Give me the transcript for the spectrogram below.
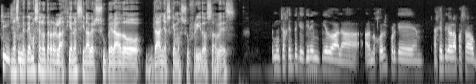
Sí, nos sí. metemos en otras relaciones sin haber superado daños que hemos sufrido, ¿sabes? Hay mucha gente que tiene miedo a la... A lo mejor es porque hay gente que habrá pasado,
